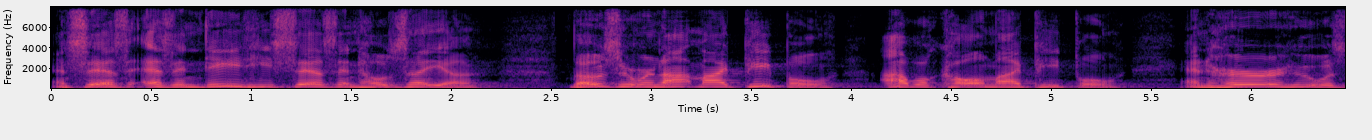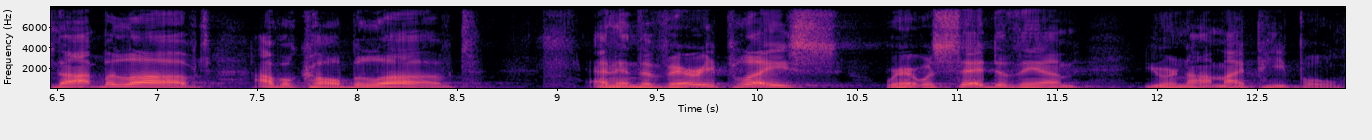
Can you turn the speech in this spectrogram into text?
and says, as indeed he says in Hosea, those who were not my people, I will call my people, and her who was not beloved, I will call beloved. And in the very place where it was said to them, You are not my people,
